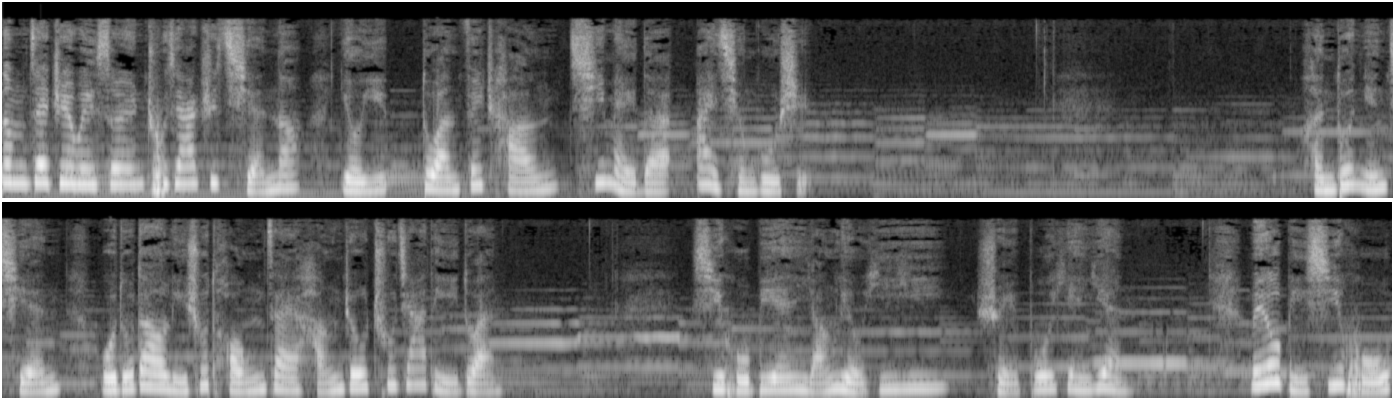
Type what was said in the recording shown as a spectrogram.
那么，在这位僧人出家之前呢，有一段非常凄美的爱情故事。很多年前，我读到李叔同在杭州出家的一段。西湖边杨柳依依，水波滟滟，没有比西湖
